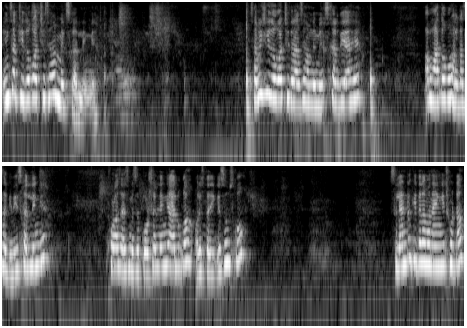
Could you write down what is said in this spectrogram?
इन सब चीज़ों को अच्छे से हम मिक्स कर लेंगे। सभी चीज़ों को अच्छी तरह से हमने मिक्स कर दिया है। अब हाथों को हल्का सा ग्रीस कर लेंगे। थोड़ा सा इसमें से पोर्शन लेंगे आलू का और इस तरीके से उसको सिलेंडर की तरह बनाएँगे छोटा।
